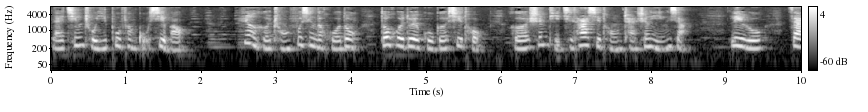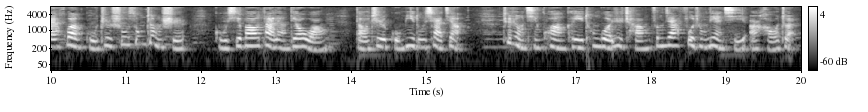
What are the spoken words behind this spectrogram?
来清除一部分骨细胞。任何重复性的活动都会对骨骼系统和身体其他系统产生影响。例如，在患骨质疏松症时。骨细胞大量凋亡，导致骨密度下降。这种情况可以通过日常增加负重练习而好转。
